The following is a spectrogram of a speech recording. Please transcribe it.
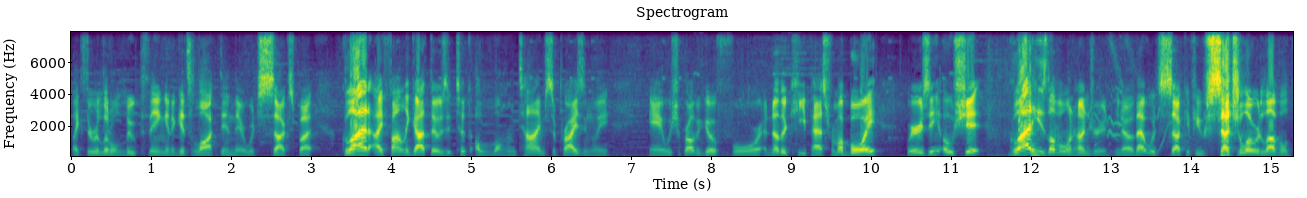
like through a little loop thing and it gets locked in there, which sucks. But Glad I finally got those. It took a long time, surprisingly. And we should probably go for another ki pass from my boy. Where is he? Oh, shit. Glad he's level 100. You know, that would suck if he was such lower leveled.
